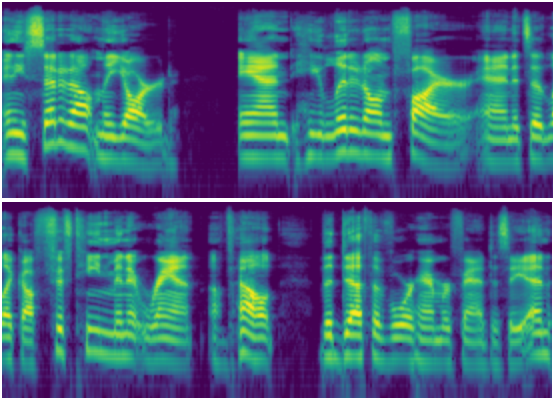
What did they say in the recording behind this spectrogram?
and he set it out in the yard and he lit it on fire and it's a, like a 15 minute rant about the death of Warhammer Fantasy. And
